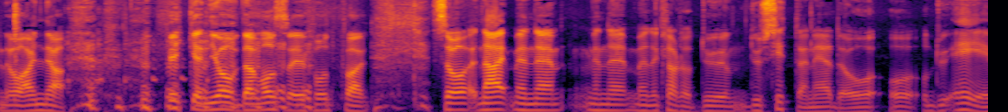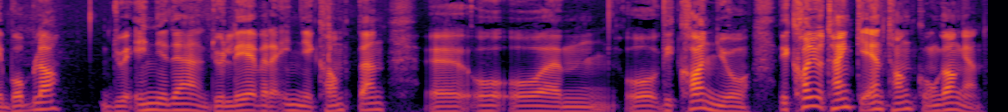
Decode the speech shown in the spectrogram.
noe annet. Fikk en jobb, dem også, i fotball. Så nei, men, eh, men, eh, men det er klart at du, du sitter der nede, og, og, og, du er i bobla. Du er inni det, du lever deg inn i kampen. Og, og vi, kan jo, vi kan jo tenke én tanke om gangen.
